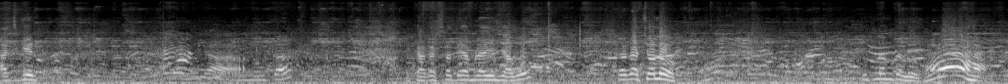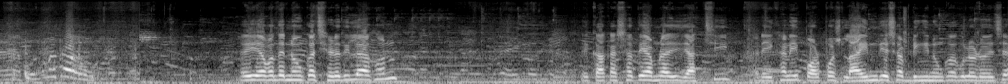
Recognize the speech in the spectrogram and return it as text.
আজকের নৌকা। কাকার সাথে আমরা এই যাব। কাকা চলো। উঠলাম তাহলে। হ্যাঁ। এই আমাদের নৌকা ছেড়ে দিল এখন। এই কাকার সাথে আমরা এই যাচ্ছি আর এখানেই পরপর লাইন দিয়ে সব ডিঙি নৌকাগুলো রয়েছে।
